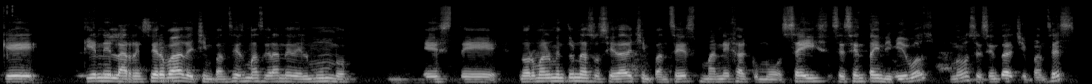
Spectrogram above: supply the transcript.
que tiene la reserva de chimpancés más grande del mundo. Este, normalmente una sociedad de chimpancés maneja como 6, 60 individuos, ¿no? 60 chimpancés.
